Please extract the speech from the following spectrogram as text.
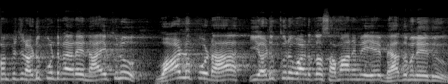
పంపించిన అడుక్కుంటున్నారే నాయకులు వాళ్ళు కూడా ఈ అడుక్కునే వాళ్ళతో సమానమే ఏ భేదం లేదు.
